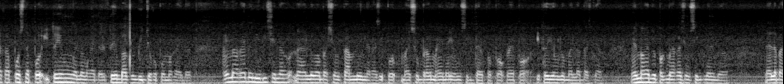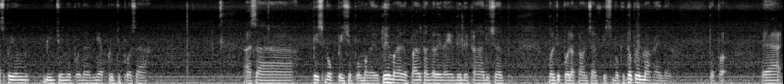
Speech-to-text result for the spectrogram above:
nakapost na po, ito yung ano mga kaidol, ito yung bagong video ko po mga kaidol. Ay mga kaidol, hindi siya na, na lumabas yung thumbnail na kasi po may sobrang mahina yung signal ko po. Kaya po, ito yung lumalabas niya. Ngayon mga kaidol, pag malakas yung signal nyo, lalabas po yung video nyo po na ni-upload nyo po sa ah, sa Facebook page nyo po mga kaidol. Ito yung mga kaidol, paano tanggalin na i-delete ang additional multiple account sa Facebook. Ito po yung mga kaidol. Ito po. Kaya,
